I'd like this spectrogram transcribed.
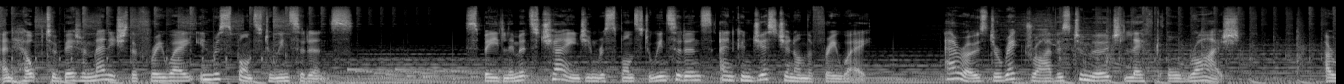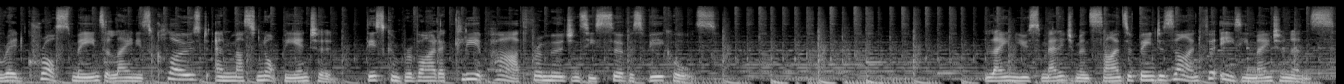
and help to better manage the freeway in response to incidents. Speed limits change in response to incidents and congestion on the freeway. Arrows direct drivers to merge left or right. A red cross means a lane is closed and must not be entered. This can provide a clear path for emergency service vehicles. Lane use management signs have been designed for easy maintenance.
